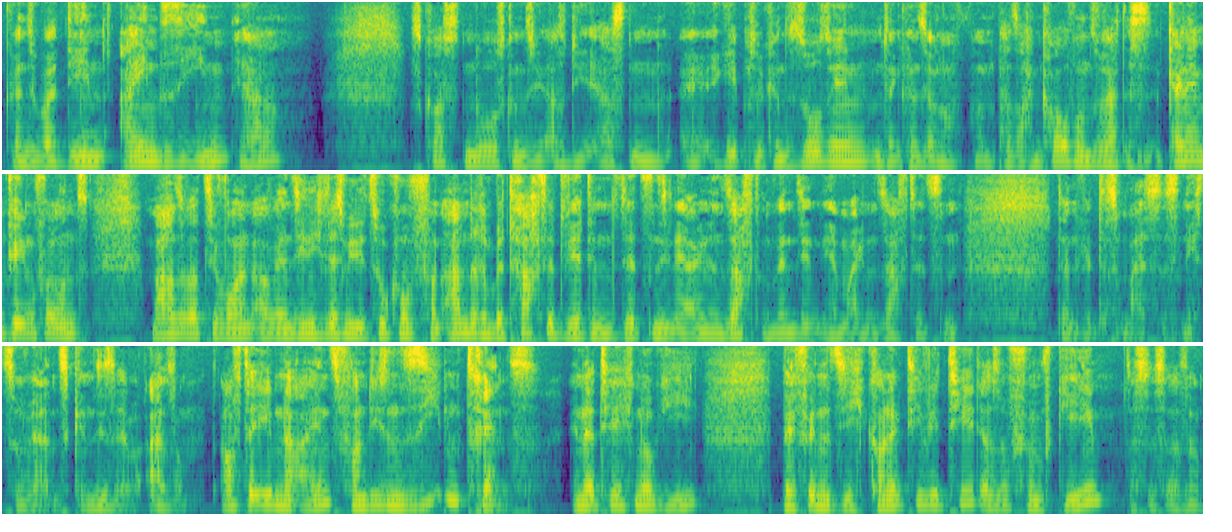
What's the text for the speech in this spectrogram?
können Sie bei denen einsehen, ja, ist kostenlos, können Sie, also die ersten äh, Ergebnisse können Sie so sehen und dann können Sie auch noch ein paar Sachen kaufen und so weiter. Das ist keine Empfehlung von uns. Machen Sie, was Sie wollen, aber wenn Sie nicht wissen, wie die Zukunft von anderen betrachtet wird, dann setzen Sie in Ihren eigenen Saft und wenn Sie in Ihrem eigenen Saft sitzen, dann wird das meistens nicht so werden. Das kennen Sie selber. Also, auf der Ebene eins von diesen sieben Trends in der Technologie befindet sich Konnektivität, also 5G. Das ist also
